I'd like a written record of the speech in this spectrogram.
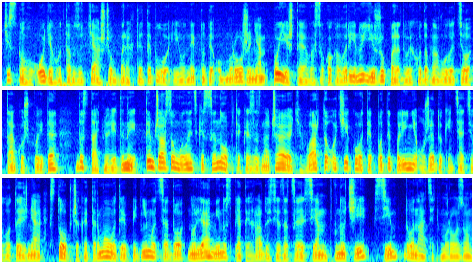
тісного одягу та взуття, щоб вберегти тепло і уникнути обмороження. Поїжте висококалорійну їжу перед виходом на вулицю. Також пийте достатньо рідини. Тим часом волинські синоптики зазначають, варто очікувати потепління уже до кінця цього тижня. Стовпчики термометрів піднімуться до 0-5 градусів за Цельсієм. Вночі 7-12 морозу.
